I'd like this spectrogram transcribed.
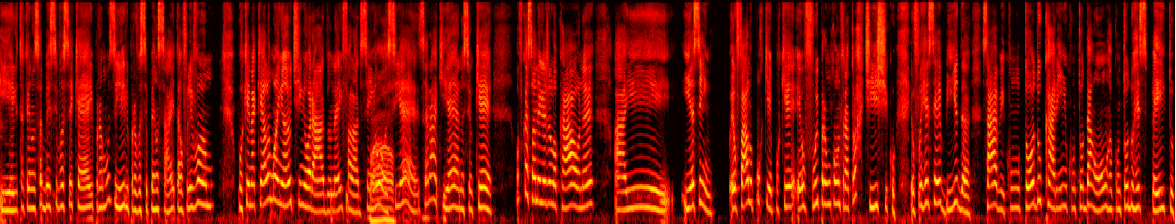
e ele tá querendo saber se você quer ir pra Musile, pra você pensar e tal. Eu falei, vamos. Porque naquela manhã eu tinha orado, né? E falado, Senhor, Uau. se é, será que é, não sei o quê. Vou ficar só na igreja local, né? Aí. E assim. Eu falo por quê? Porque eu fui para um contrato artístico. Eu fui recebida, sabe, com todo o carinho, com toda a honra, com todo o respeito,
